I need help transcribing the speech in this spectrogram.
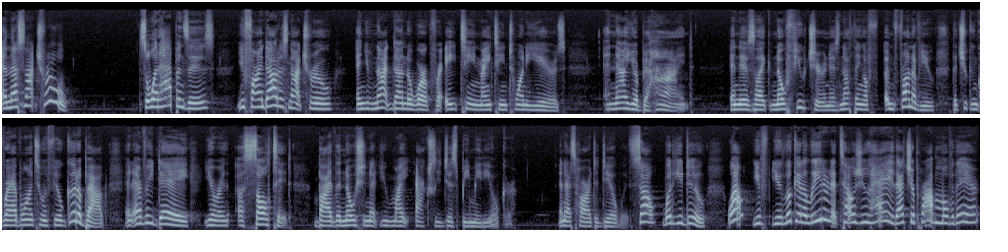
And that's not true. So what happens is you find out it's not true and you've not done the work for 18, 19, 20 years and now you're behind. And there's like no future and there's nothing in front of you that you can grab onto and feel good about. And every day you're assaulted by the notion that you might actually just be mediocre. And that's hard to deal with. So what do you do? Well you, you look at a leader that tells you hey that's your problem over there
